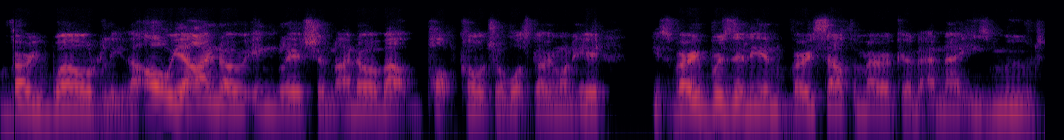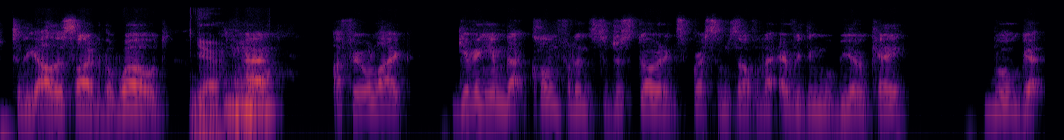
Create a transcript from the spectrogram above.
very worldly, that, oh, yeah, I know English and I know about pop culture, what's going on here. He's very Brazilian, very South American, and now he's moved to the other side of the world. Yeah, And I feel like giving him that confidence to just go and express himself and that everything will be okay, we'll get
